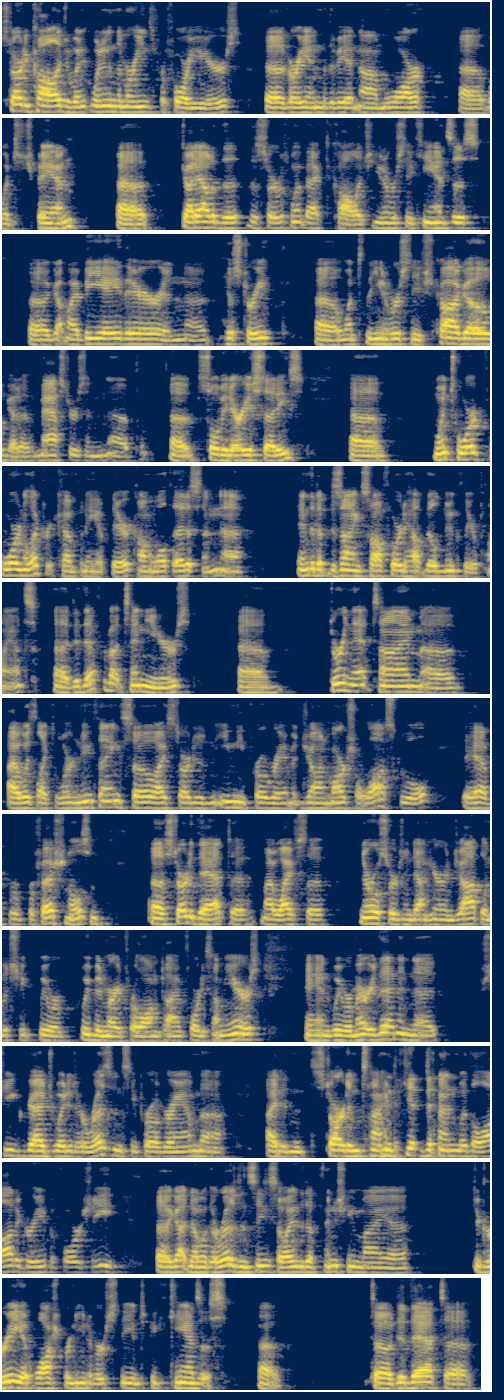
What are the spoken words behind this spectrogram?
started college, went, went in the Marines for four years, uh, very end of the Vietnam War, uh, went to Japan, uh, got out of the, the service, went back to college, University of Kansas, uh, got my BA there in uh, history, uh, went to the University of Chicago, got a master's in uh, uh, Soviet area studies. Uh, went to work for an electric company up there, Commonwealth Edison. Uh, ended up designing software to help build nuclear plants. Uh, did that for about 10 years. during that time, I always like to learn new things, so I started an evening program at John Marshall Law School. They have for professionals, and started that. my wife's a neurosurgeon down here in Joplin, but she, we were we've been married for a long time, 40 some years and we were married then. And uh, she graduated her residency program. Uh, I didn't start in time to get done with a law degree before she uh, got done with her residency, so I ended up finishing my uh, degree at Washburn University in Topeka, Kansas. Uh, so did that. Uh,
